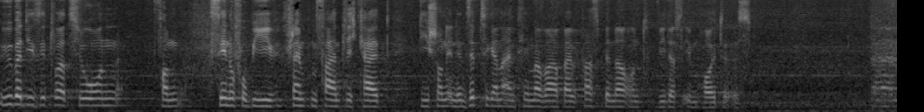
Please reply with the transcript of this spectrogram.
über die Situation von Xenophobie, Fremdenfeindlichkeit, die schon in den 70ern ein Thema war bei Fassbinder und wie das eben heute ist. Ähm,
